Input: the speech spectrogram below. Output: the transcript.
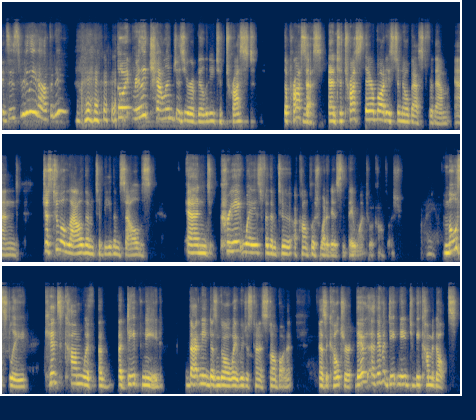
is this really happening? So it really challenges your ability to trust the process and to trust their bodies to know best for them and just to allow them to be themselves and create ways for them to accomplish what it is that they want to accomplish. Mostly kids come with a, a deep need. That need doesn't go away. We just kind of stomp on it as a culture. They have, they have a deep need to become adults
